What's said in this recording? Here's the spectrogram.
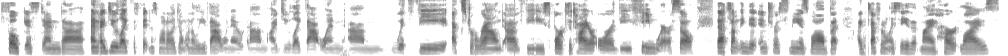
focused and uh, and I do like the fitness model. I don't want to leave that one out. Um, I do like that one um, with the extra round of the sports attire or the theme wear. So that's something that interests me as well. But I definitely say that my heart lies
